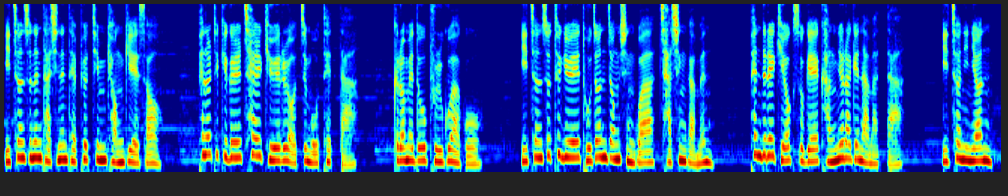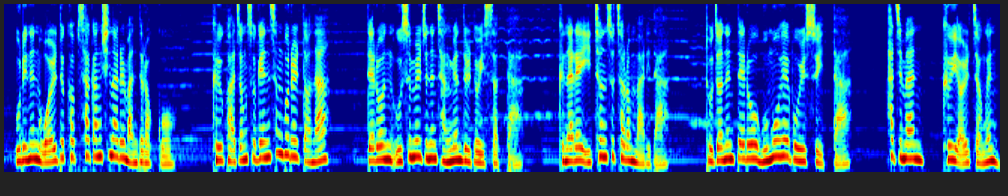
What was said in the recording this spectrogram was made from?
이천수는 다시는 대표팀 경기에서 페널티킥을 찰 기회를 얻지 못했다. 그럼에도 불구하고 이천수 특유의 도전 정신과 자신감은 팬들의 기억 속에 강렬하게 남았다. 2002년 우리는 월드컵 4강 신화를 만들었고 그 과정 속엔 승부를 떠나 때론 웃음을 주는 장면들도 있었다. 그날의 이천수처럼 말이다. 도전은 때로 무모해 보일 수 있다. 하지만 그 열정은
